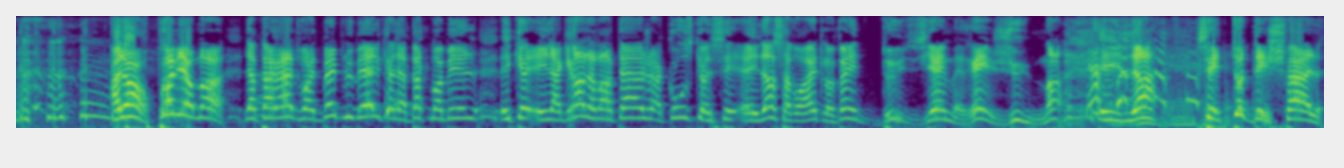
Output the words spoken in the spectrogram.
Alors, premièrement, la parade va être bien plus belle que la Batmobile et que et la grande avantage à cause que c'est et là ça va être le 22e régiment et là c'est toutes des chevals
